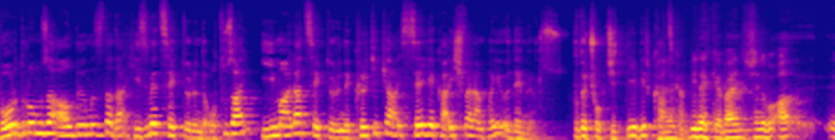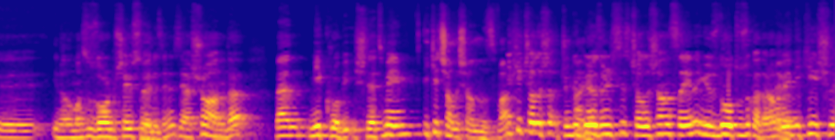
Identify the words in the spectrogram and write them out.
Bordromuza aldığımızda da hizmet sektöründe 30 ay, imalat sektöründe 42 ay SGK işveren payı ödemiyoruz. Bu da çok ciddi bir katkı. Yani bir dakika ben şimdi bu e, inanılması zor bir şey söylediniz. Yani şu anda Ben mikro bir işletmeyim. İki çalışanınız var. İki çalışan çünkü Aynen. biraz önce siz çalışan sayının %30'u kadar ama Evet. benim iki, işle,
